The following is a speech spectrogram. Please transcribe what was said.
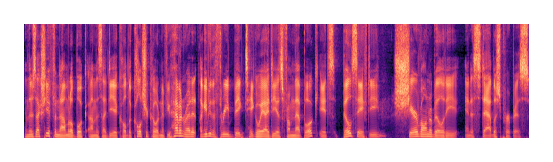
And there's actually a phenomenal book on this idea called The Culture Code. And if you haven't read it, I'll give you the three big takeaway ideas from that book it's build safety, share vulnerability, and establish purpose.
